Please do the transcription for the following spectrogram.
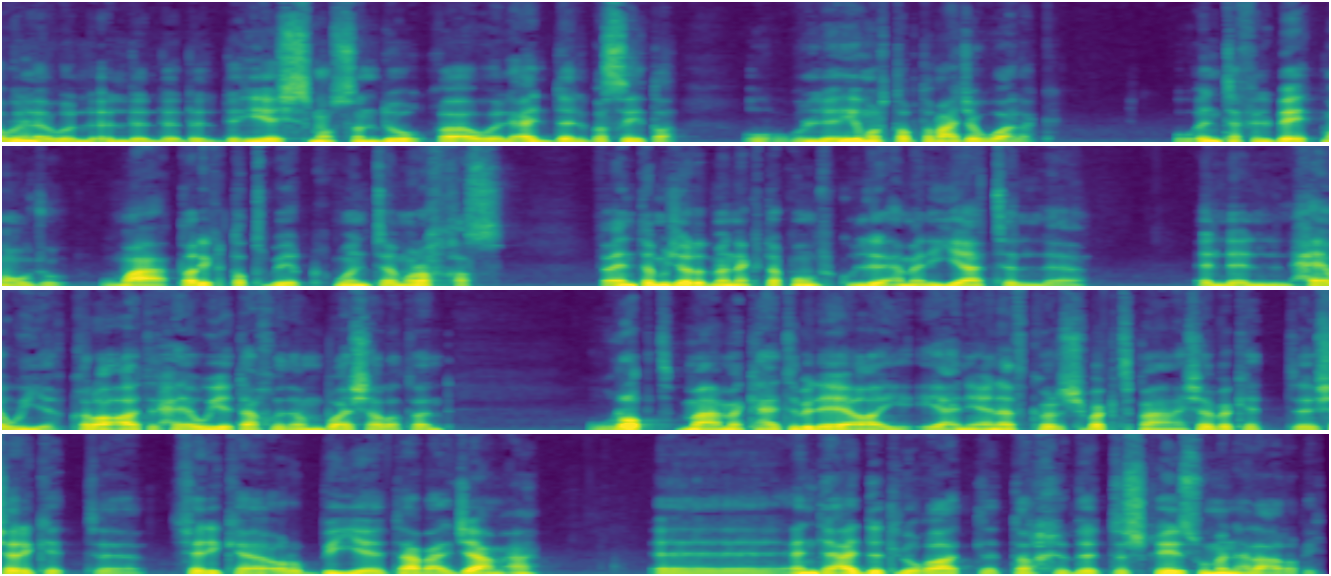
أو ال- اللي هي اسمه الصندوق أو العدة البسيطة واللي هي مرتبطة مع جوالك وأنت في البيت موجود ومع طريق تطبيق وأنت مرخص فأنت مجرد ما إنك تقوم في كل العمليات ال- ال- الحيوية قراءات الحيوية تأخذها مباشرة. وربط مع مكاتب الاي اي يعني أنا أذكر شبكت مع شبكة شركة شركة أوروبية تابعة الجامعة آه، عندها عدة لغات للتشخيص ومنها العربي.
